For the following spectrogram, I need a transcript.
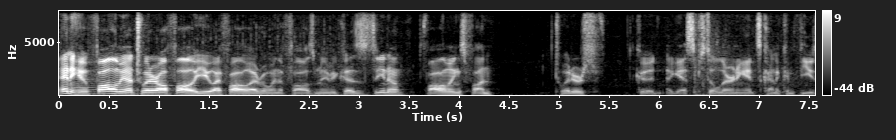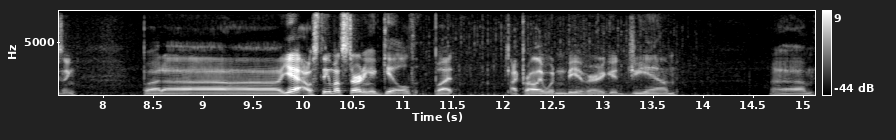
Anywho, follow me on Twitter. I'll follow you. I follow everyone that follows me because, you know, following's fun. Twitter's good, I guess. I'm still learning it. It's kind of confusing. But, uh, yeah, I was thinking about starting a guild, but I probably wouldn't be a very good GM. Um,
